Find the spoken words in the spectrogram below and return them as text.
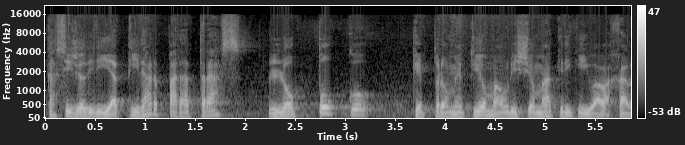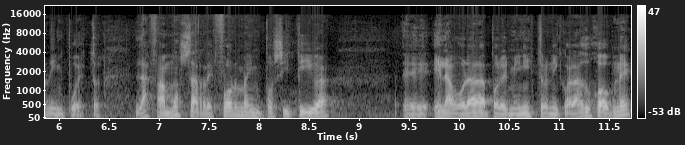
casi yo diría, tirar para atrás lo poco que prometió Mauricio Macri que iba a bajar de impuestos. La famosa reforma impositiva eh, elaborada por el ministro Nicolás Dujovne,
